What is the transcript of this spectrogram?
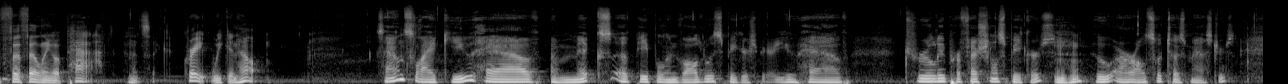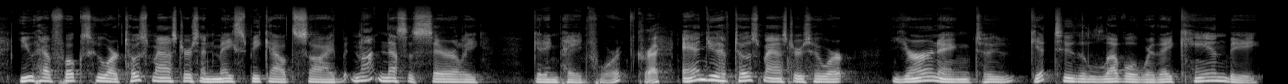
fulfilling a path." And it's like, "Great, we can help." Sounds like you have a mix of people involved with Speakers Bureau. You have truly professional speakers mm-hmm. who are also Toastmasters. You have folks who are Toastmasters and may speak outside, but not necessarily getting paid for it. Correct. And you have Toastmasters who are yearning to get to the level where they can be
